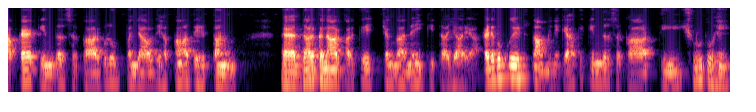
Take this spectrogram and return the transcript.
ਹੱਕ ਹੈ। ਕੇਂਦਰ ਸਰਕਾਰ ਵੱਲੋਂ ਪੰਜਾਬ ਦੇ ਹੱਕਾਂ ਅਤੇ ਹਿੱਤਾਂ ਨੂੰ ਦਰਕਨਾਰ ਕਰਕੇ ਚੰਗਾ ਨਹੀਂ ਕੀਤਾ ਜਾ ਰਿਹਾ। ਐਡਵੋਕੇਟ ਧਾਮੀ ਨੇ ਕਿਹਾ ਕਿ ਕੇਂਦਰ ਸਰਕਾਰ ਦੀ ਸ਼ੁਰੂ ਤੋਂ ਹੀ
